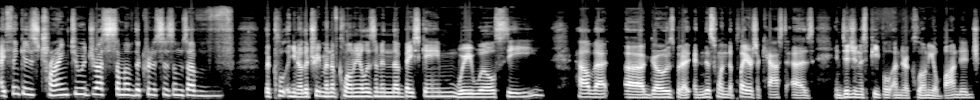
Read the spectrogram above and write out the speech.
I think is trying to address some of the criticisms of the you know the treatment of colonialism in the base game. We will see how that uh, goes, but in this one, the players are cast as indigenous people under colonial bondage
